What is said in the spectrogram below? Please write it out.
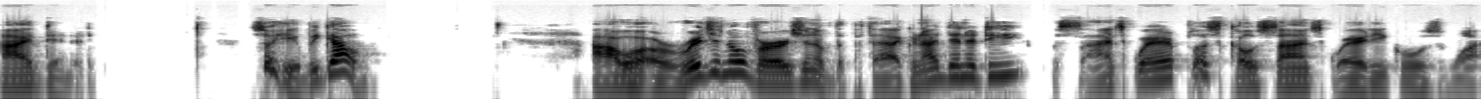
identity. So here we go. Our original version of the Pythagorean identity was sine squared plus cosine squared equals 1.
